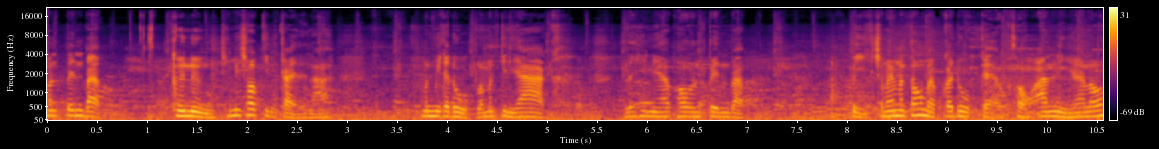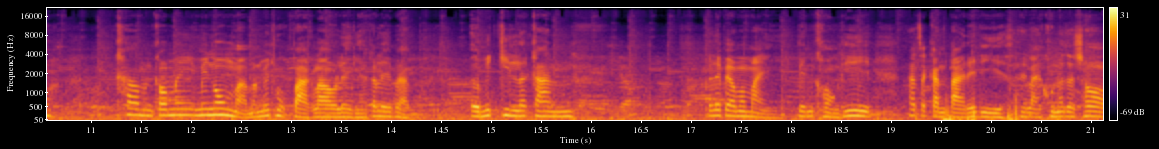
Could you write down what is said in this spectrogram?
มันเป็นแบบคือหนึ่งที่ไม่ชอบกินไก่เลยนะ มันมีกระดูกแล้วมันกินยาก แล้วทีเนี้ยพอมันเป็นแบบปีกใช่ไหมมันต้องแบบกระดูกแกะสองอันอย่างเงี้ยแล้วข้าวมันก็ไม่ไม่นุ่มอะมันไม่ถูกปากเราอะไรอย่างเงี้ยก็เลยแบบ เออไม่กินละกัน ก็เลยไปเอามาใหม่ เป็นของที่น่าจะกันตายได้ดี หลายคนน่าจะชอบ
